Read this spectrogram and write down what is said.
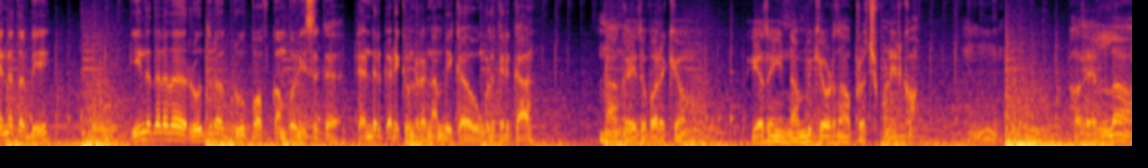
என்ன தம்பி? இந்த தடவை ருத்ரா குரூப் ஆஃப் கம்பெனிஸுக்கு டெண்டர் கிடைக்குன்ற நம்பிக்கை உங்களுக்கு இருக்கா? நாங்க இது வரைக்கும் எதையும் நம்பிக்கையோட தான் அப்ரோச் பண்ணியிருக்கோம். அதெல்லாம்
